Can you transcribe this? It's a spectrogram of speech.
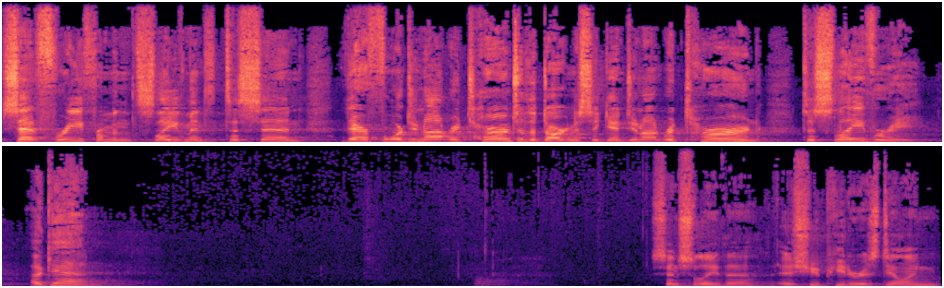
set free from enslavement to sin. Therefore, do not return to the darkness again. Do not return to slavery again. Essentially, the issue Peter is dealing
